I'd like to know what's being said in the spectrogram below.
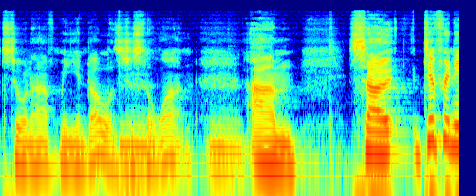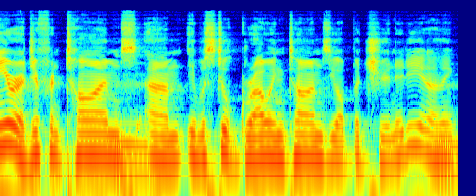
two and a half million dollars, just the mm. one. Mm. Um, so different era, different times. Mm. Um, it was still growing times, the opportunity, and I think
